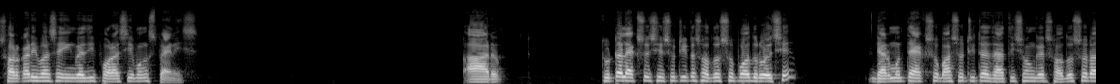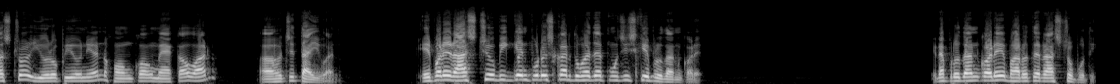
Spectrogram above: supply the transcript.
সরকারি ভাষা ইংরাজি, ফরাসি এবং স্প্যানিশ। আর টোটাল একশো ছেষট্টিটা সদস্য পদ রয়েছে, যার মধ্যে একশো বাষট্টিটা জাতিসংঘের সদস্য রাষ্ট্র, ইউরোপীয় ইউনিয়ন, হংকং, ম্যাকাও আর হচ্ছে তাইওয়ান। এরপরে রাষ্ট্রীয় বিজ্ঞান পুরস্কার দু হাজার পঁচিশকে প্রদান করে। এটা প্রদান করে ভারতের রাষ্ট্রপতি।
